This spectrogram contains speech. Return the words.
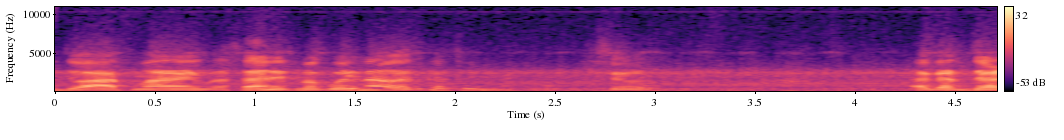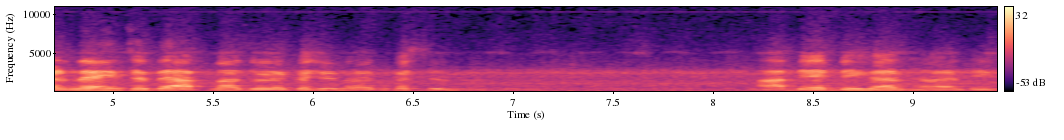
જો આત્મા સાનિધ્યમાં કોઈ ના હોય તો કશું નહીં. અગર જળ નહીં છે તે આત્મા જોડે કશું ના હોય તો કશું જ નહીં આ બે ભેગા થવાથી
